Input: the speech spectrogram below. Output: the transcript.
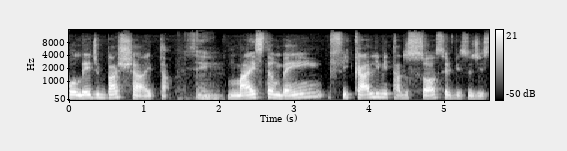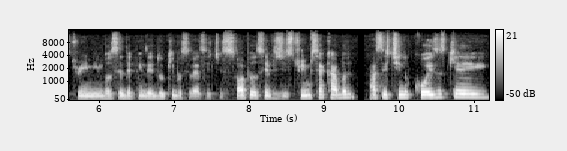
rolê de baixar e tal. Sim. Mas também ficar limitado só aos serviços de streaming, você depender do que você vai assistir só pelo serviço de streaming, você acaba assistindo coisas que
